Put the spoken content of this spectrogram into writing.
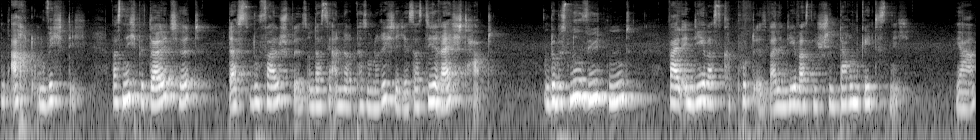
Und Achtung, wichtig, was nicht bedeutet, dass du falsch bist und dass die andere Person richtig ist, dass die recht hat. Und du bist nur wütend, weil in dir was kaputt ist, weil in dir was nicht stimmt. Darum geht es nicht. Ja,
